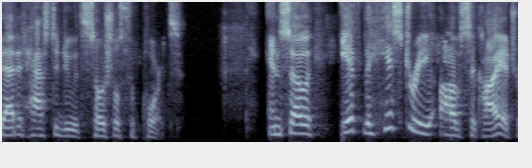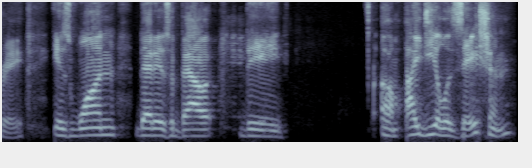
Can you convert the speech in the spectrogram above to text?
that it has to do with social supports. And so, if the history of psychiatry is one that is about the um, idealization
